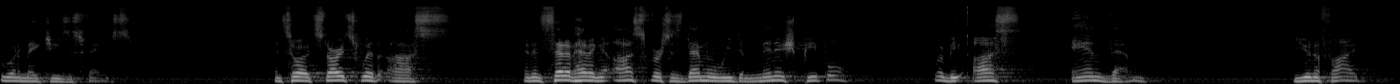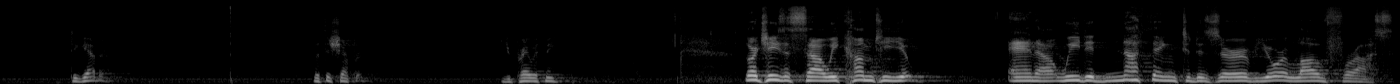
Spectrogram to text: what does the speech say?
We want to make Jesus famous. And so it starts with us. And instead of having us versus them where we diminish people, want to be us and them unified together with the shepherd. Would you pray with me? Lord Jesus, uh, we come to you, and uh, we did nothing to deserve your love for us,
